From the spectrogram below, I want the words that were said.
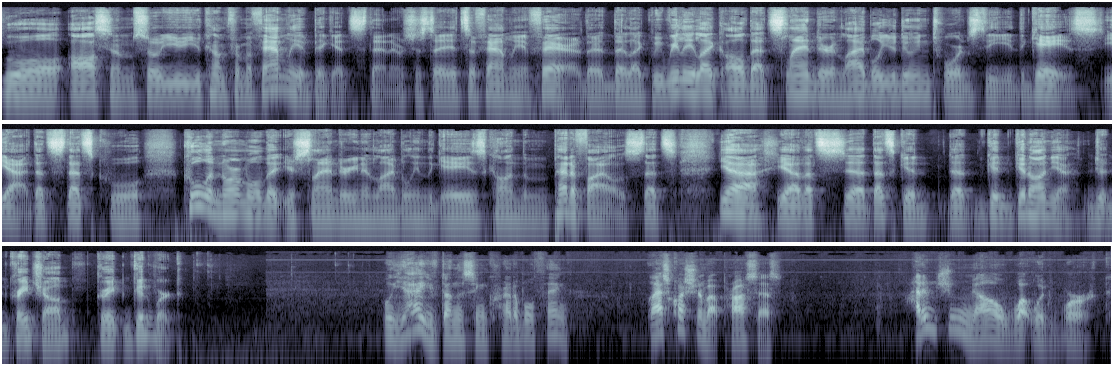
Cool, awesome. So you you come from a family of bigots. Then it was just a, it's a family affair. They're they're like we really like all that slander and libel you're doing towards the the gays. Yeah, that's that's cool, cool and normal that you're slandering and libeling the gays, calling them pedophiles. That's yeah yeah that's uh, that's good. That good good on you. Great job. Great good work. Well, yeah, you've done this incredible thing. Last question about process. How did you know what would work?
